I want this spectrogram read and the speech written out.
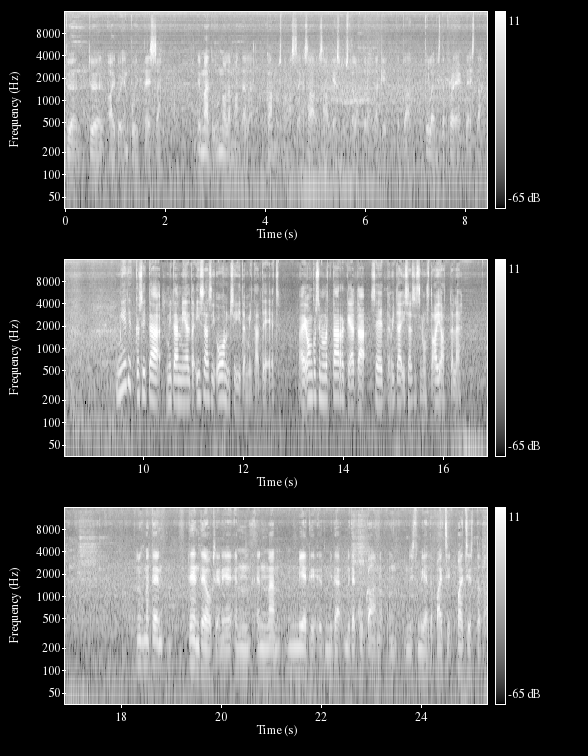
työn, työaikojen puitteissa. Ja mä tuun olemaan tällä kannustamassa ja saa, saa keskustella todellakin tota, tulevista projekteista Mietitkö sitä, mitä mieltä isäsi on siitä, mitä teet? Tai onko sinulle tärkeää se, että mitä isäsi sinusta ajattelee? No kun mä teen, teen teoksia, niin en, en mä mieti, että mitä, mitä kukaan on niistä mieltä, paitsi, paitsi tota,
